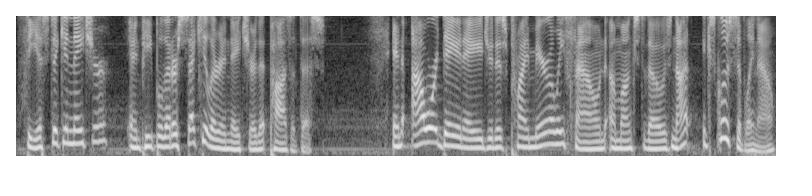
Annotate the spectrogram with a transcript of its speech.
theistic in nature and people that are secular in nature that posit this. In our day and age, it is primarily found amongst those, not exclusively now,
